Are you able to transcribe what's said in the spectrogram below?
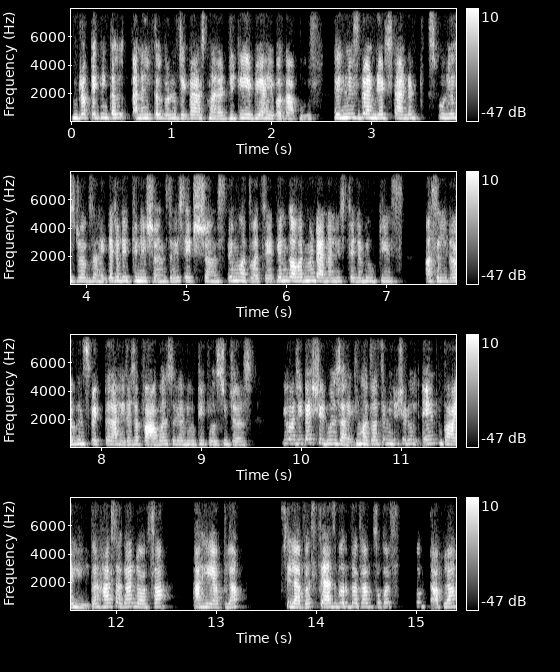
ड्रग टेक्निकल अनालिकल जे काय असणार आहे डीटीएबी आहे बघा आपली. Then misbranded standard spurious drugs आहे त्याचे डेफिनेशन सेक्शन्स ते महत्त्वाचे आहे देन गव्हर्नमेंट अनालिस्ट त्याच्या ड्युटीज असेल ड्रग इन्स्पेक्टर आहे त्याच्या पॉवर सगळ्या ड्युटी प्रोसिजर्स किंवा जे काही शेड्यूल्स आहेत महत्त्वाचे म्हणजे शेड्यूल एन वाय तर हा सगळा लॉचा आहे आपला सिलेबस त्याचबरोबर बघा आपला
